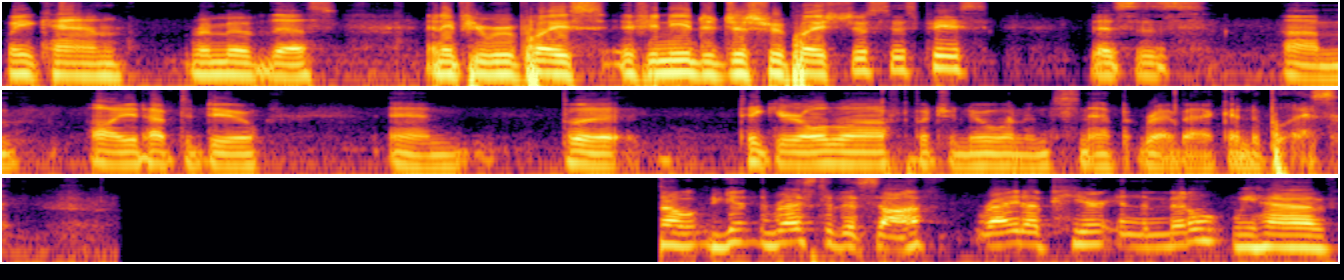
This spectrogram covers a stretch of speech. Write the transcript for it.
we can remove this. And if you replace, if you need to just replace just this piece, this is um, all you'd have to do and put it, take your old one off, put your new one, and snap it right back into place. So to get the rest of this off, right up here in the middle, we have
